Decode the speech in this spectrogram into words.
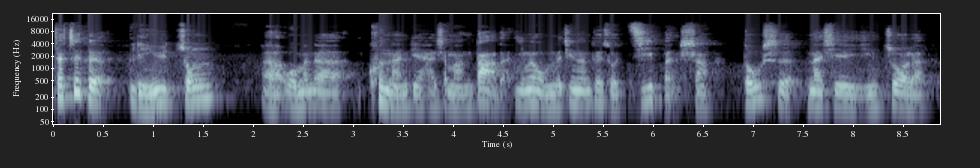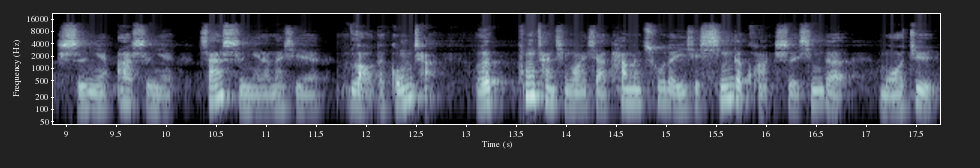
在这个领域中，呃，我们的。困难点还是蛮大的，因为我们的竞争对手基本上都是那些已经做了十年、二十年、三十年的那些老的工厂，而通常情况下，他们出的一些新的款式、新的模具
